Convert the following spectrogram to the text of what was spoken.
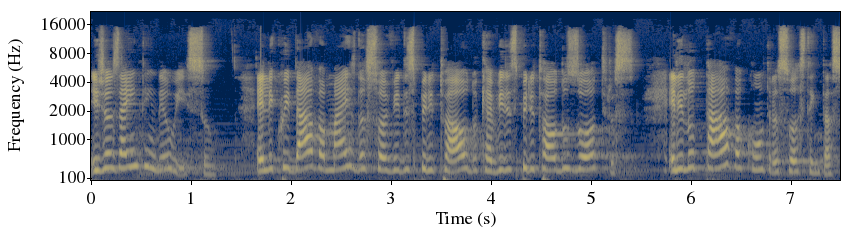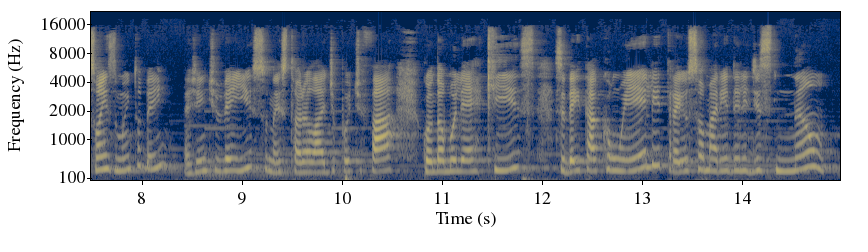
E José entendeu isso. Ele cuidava mais da sua vida espiritual do que a vida espiritual dos outros. Ele lutava contra as suas tentações muito bem. A gente vê isso na história lá de Potifar, quando a mulher quis se deitar com ele, traiu seu marido, ele disse: "Não.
